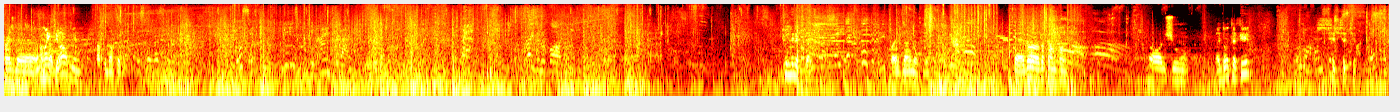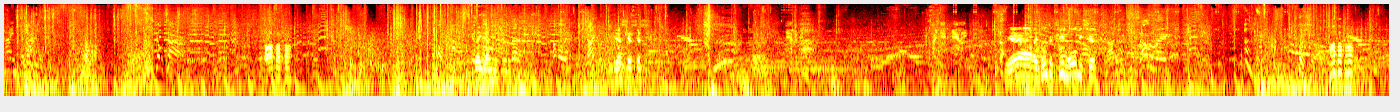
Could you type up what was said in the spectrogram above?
Praise the Oh my top. god, man. Don't don't. Raising the volume. Two minutes, the end of this. Okay, go, go farm point. Oh, shoot. I euh, don't have heal. Shit, shit, shit. Far, far, far. Play gun, you should. Yes, yes, yes. Yeah, I don't have heal. Holy shit. Now do we accelerate? Far, far, far.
